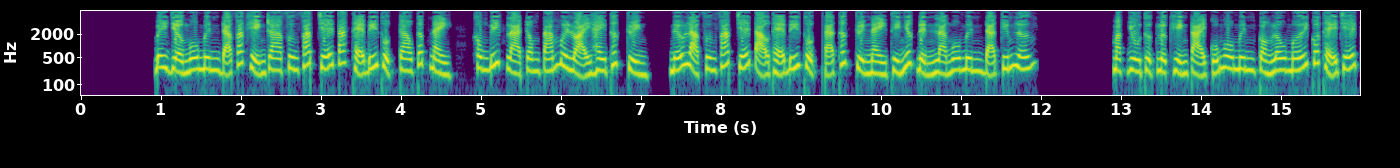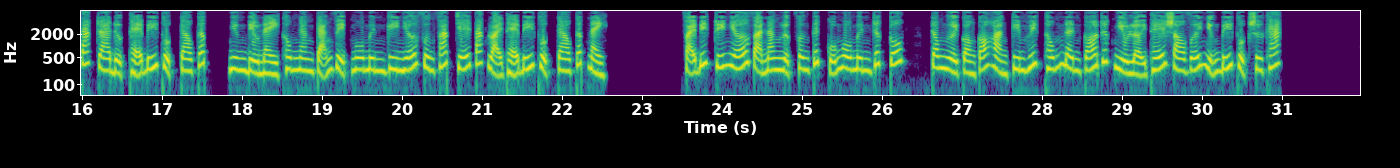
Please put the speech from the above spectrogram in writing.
Bây giờ ngô minh đã phát hiện ra phương pháp chế tác thẻ bí thuật cao cấp này, không biết là trong tám mươi loại hay thất truyền, nếu là phương pháp chế tạo thẻ bí thuật đã thất truyền này thì nhất định là ngô minh đã kiếm lớn. Mặc dù thực lực hiện tại của ngô minh còn lâu mới có thể chế tác ra được thẻ bí thuật cao cấp nhưng điều này không ngăn cản việc ngô minh ghi nhớ phương pháp chế tác loại thẻ bí thuật cao cấp này. Phải biết trí nhớ và năng lực phân tích của ngô minh rất tốt, trong người còn có hoàng kim huyết thống nên có rất nhiều lợi thế so với những bí thuật sư khác.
